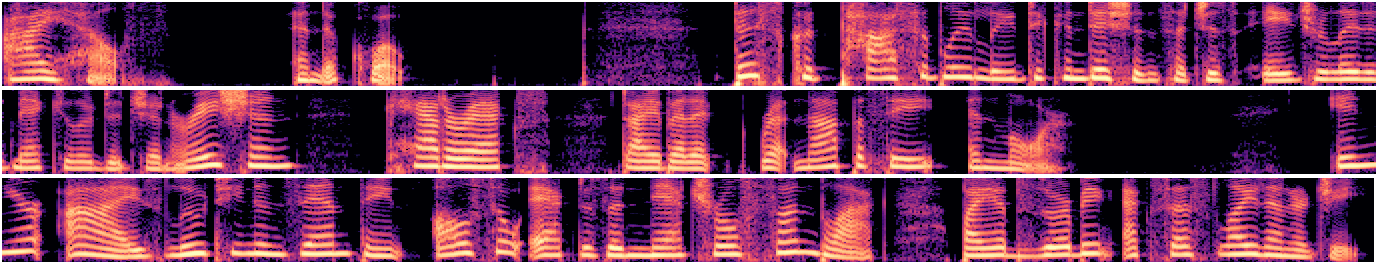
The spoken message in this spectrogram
eye health. End of quote. This could possibly lead to conditions such as age related macular degeneration, cataracts, diabetic retinopathy, and more. In your eyes, lutein and zeaxanthin also act as a natural sunblock by absorbing excess light energy.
